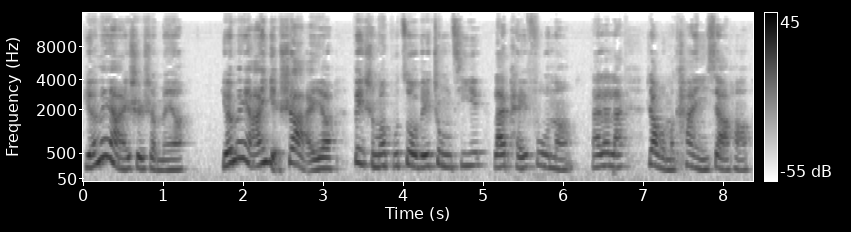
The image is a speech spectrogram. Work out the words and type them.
原位癌是什么呀？原位癌也是癌呀，为什么不作为重疾来赔付呢？来来来，让我们看一下哈，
